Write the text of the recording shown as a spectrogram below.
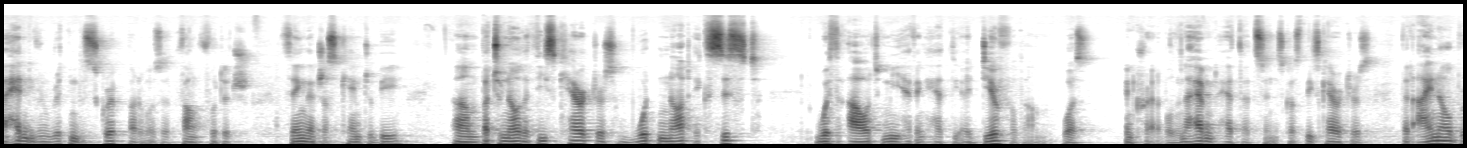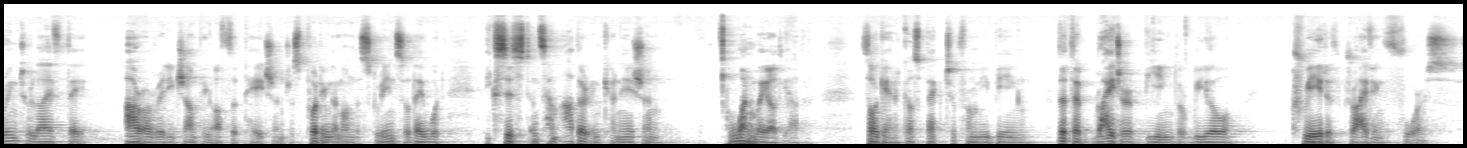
I hadn't even written the script, but it was a found footage thing that just came to be. Um, but to know that these characters would not exist without me having had the idea for them was incredible. And I haven't had that since because these characters that I now bring to life, they are already jumping off the page and just putting them on the screen. So they would exist in some other incarnation, one way or the other. So again, it goes back to for me being that the writer being the real creative driving force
